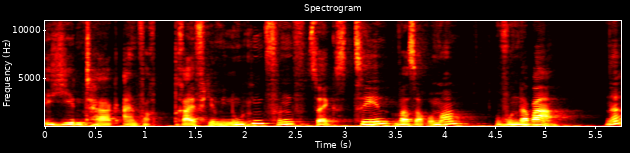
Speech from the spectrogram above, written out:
jeden Tag einfach drei, vier Minuten, fünf, sechs, zehn, was auch immer, wunderbar. Ne?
